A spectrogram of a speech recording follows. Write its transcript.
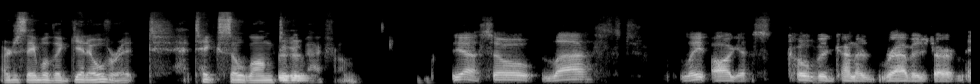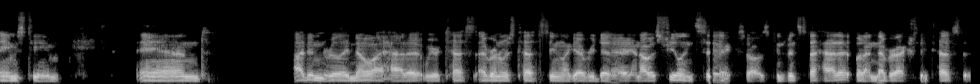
are just able to get over it, take so long to mm-hmm. get back from? Yeah. So last late August, COVID kind of ravaged our Ames team. And I didn't really know I had it. We were test everyone was testing like every day and I was feeling sick. So I was convinced I had it, but I never actually tested.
